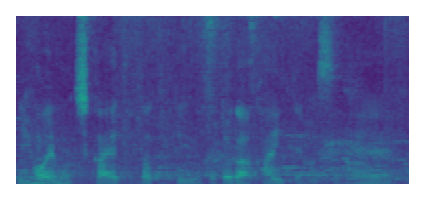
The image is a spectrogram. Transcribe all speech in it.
日本へ持ち帰ったっていうことが書いてますね。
